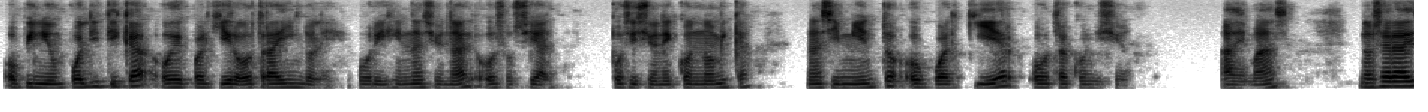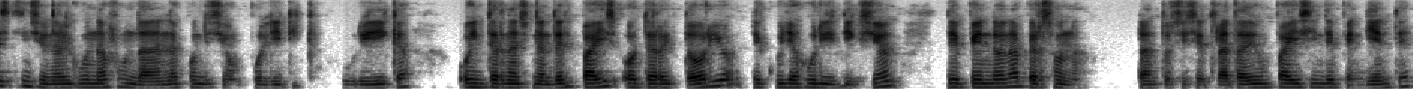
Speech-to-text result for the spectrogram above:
opinión política o de cualquier otra índole, origen nacional o social, posición económica, nacimiento o cualquier otra condición. Además, no será distinción alguna fundada en la condición política, jurídica o internacional del país o territorio de cuya jurisdicción dependa una persona, tanto si se trata de un país independiente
